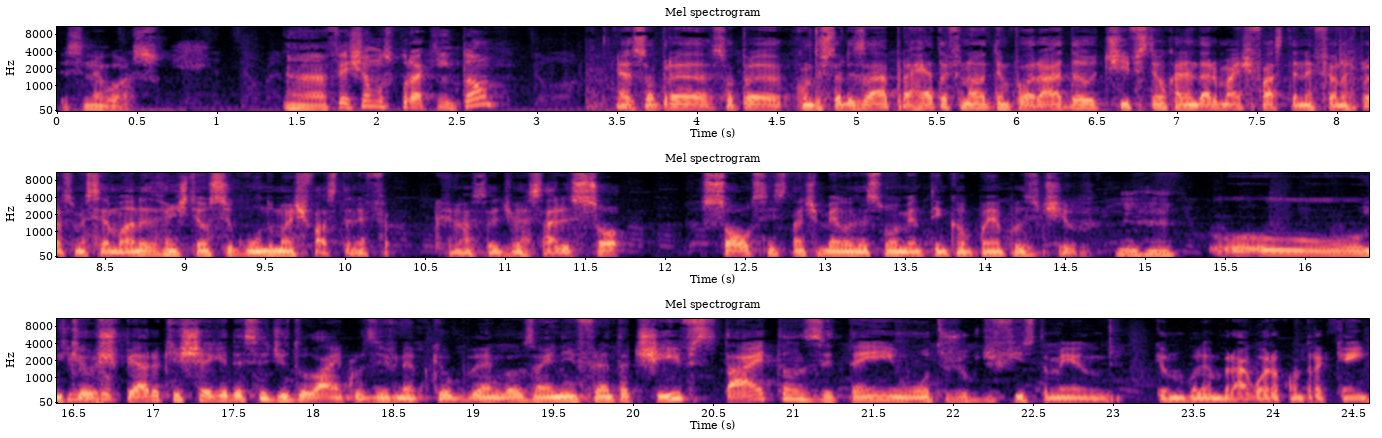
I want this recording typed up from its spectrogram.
esse negócio. Uh, fechamos por aqui então? É, só pra, só pra contextualizar, pra reta final da temporada, o Chiefs tem um calendário mais fácil da NFL nas próximas semanas, a gente tem o segundo mais fácil da NFL, que os nossos adversários só, só o Cincinnati Bengals nesse momento tem campanha positiva. Uhum. O, o, e que, que eu espero que chegue decidido lá, inclusive, né, porque o Bengals ainda enfrenta Chiefs, Titans e tem um outro jogo difícil também, que eu não vou lembrar agora contra quem,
